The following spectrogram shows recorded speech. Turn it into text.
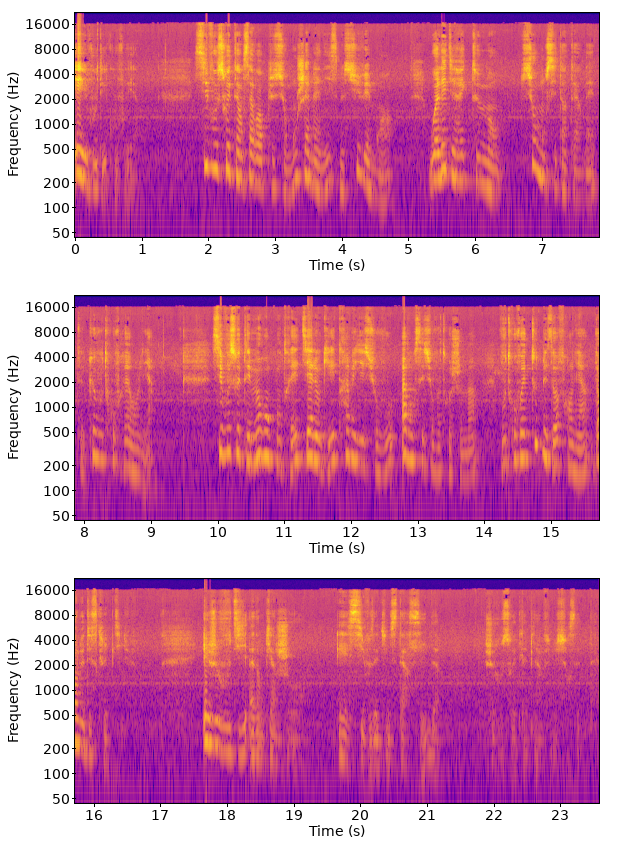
et vous découvrir. Si vous souhaitez en savoir plus sur mon chamanisme, suivez-moi ou allez directement sur mon site internet que vous trouverez en lien. Si vous souhaitez me rencontrer, dialoguer, travailler sur vous, avancer sur votre chemin, vous trouverez toutes mes offres en lien dans le descriptif. Et je vous dis à dans 15 jours. Et si vous êtes une starseed, je vous souhaite la bienvenue sur cette terre.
